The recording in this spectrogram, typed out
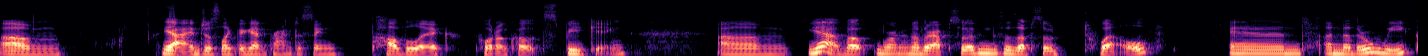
Um, yeah, and just like again, practicing public quote unquote speaking. Um, yeah, but we're on another episode. I think this is episode 12, and another week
